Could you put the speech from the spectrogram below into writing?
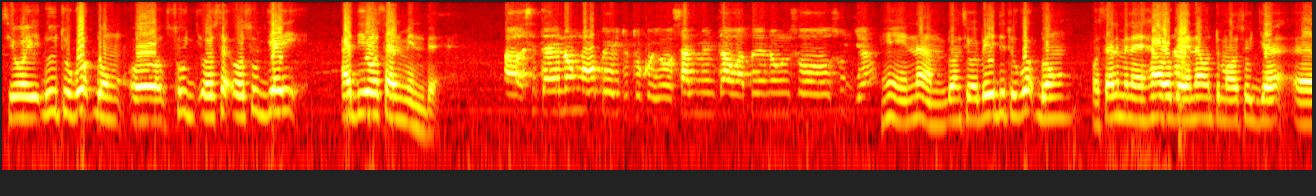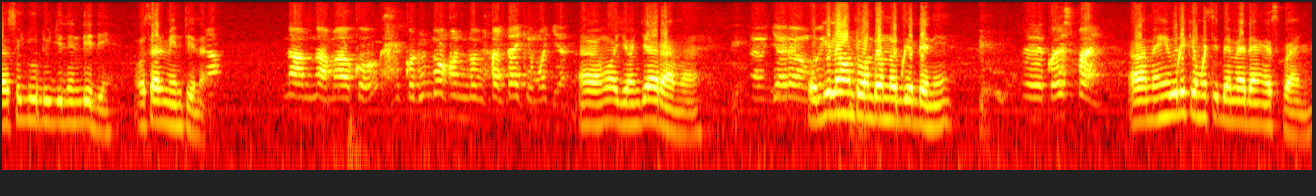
si o ɗuytu goɗɗum o suj o sujjay adi o salminde? A si tawi noon o ɓeydutu ko yo salminta o après noon so sujja? Hi nam ɗon si o ɓeyditu goɗɗum o salminay ha o gayna on tuma o sujja e, sujuduji ɗin ɗiɗi o salmintina. Nam nam a ko ko ɗum ɗon honno mi faltaki moƴƴa a moƴƴo on jarama. Jarama. O gila on to on ɗon noddirde ni? E ko espagne. A min hiwrike musidɓe meɗen espagne.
